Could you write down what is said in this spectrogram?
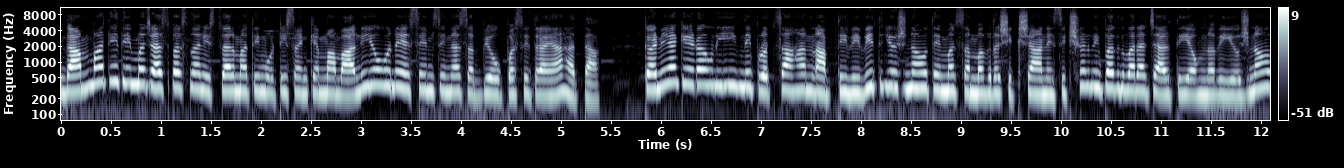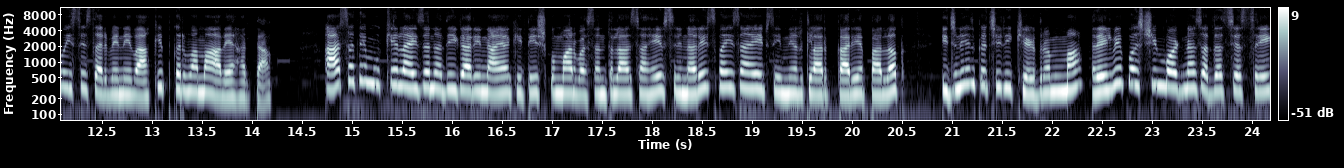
ગામમાંથી તેમજ આસપાસના વિસ્તારમાંથી મોટી સંખ્યામાં વાલીઓ અને એસએમસીના સભ્યો ઉપસ્થિત રહ્યા હતા. કન્યા કેળવણીને પ્રોત્સાહન આપતી વિવિધ યોજનાઓ તેમજ સમગ્ર શિક્ષા અને શિક્ષણ વિભાગ દ્વારા ચાલતી અવનવી યોજનાઓ વિશે સર્વેને વાકેફ કરવામાં આવ્યા હતા. આ સાથે મુખ્ય લાયઝન અધિકારી નાયક હિતેશકુમાર વસંતલાલ સાહેબ, શ્રી નરેશભાઈ સાહેબ, સિનિયર ક્લાર્ક કાર્યપાલક ઇજનેર કચેરી ખેડબ્રહ્મા રેલવે પશ્ચિમ બોર્ડના સદસ્ય શ્રી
